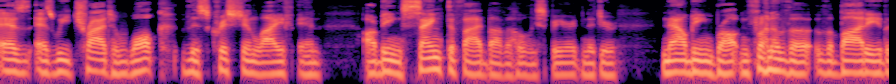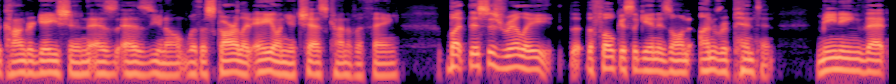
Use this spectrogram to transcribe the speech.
as, as we try to walk this Christian life and are being sanctified by the Holy Spirit and that you're now being brought in front of the, the body, the congregation as, as, you know, with a scarlet A on your chest kind of a thing. But this is really the, the focus again is on unrepentant, meaning that,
